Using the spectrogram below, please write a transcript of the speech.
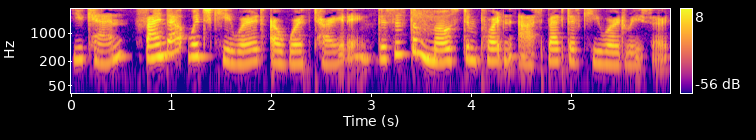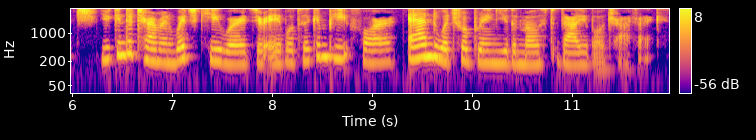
You can find out which keywords are worth targeting. This is the most important aspect of keyword research. You can determine which keywords you're able to compete for and which will bring you the most valuable traffic.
